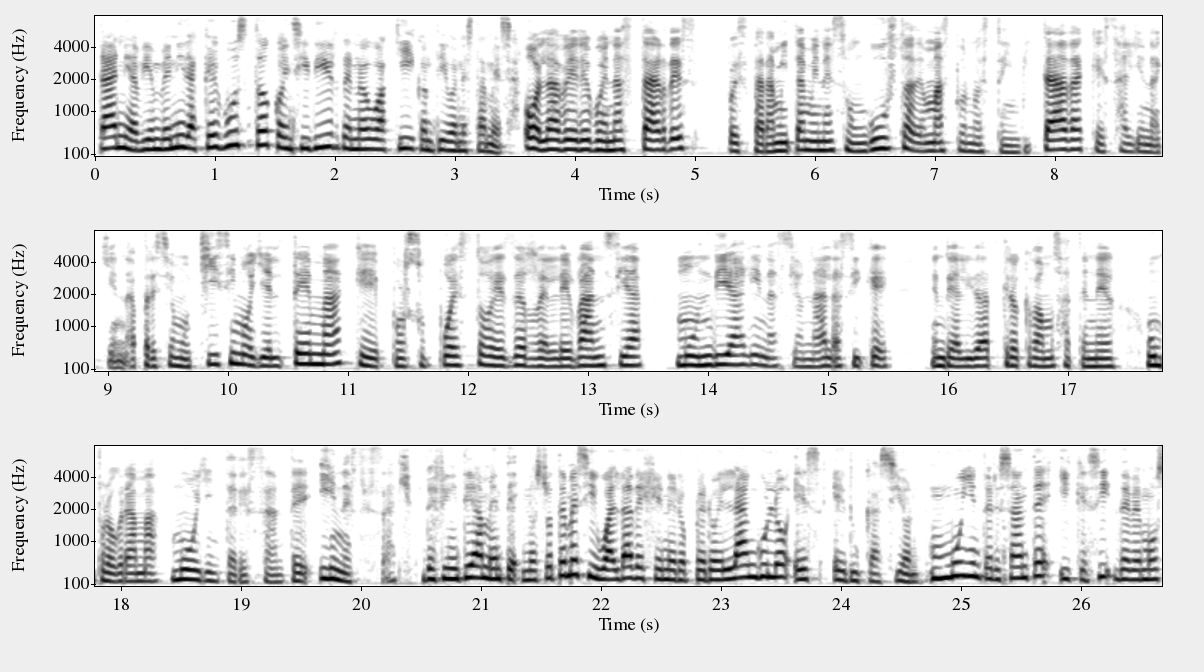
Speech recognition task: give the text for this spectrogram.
Tania, bienvenida. Qué gusto coincidir de nuevo aquí contigo en esta mesa. Hola, Bere, buenas tardes. Pues para mí también es un gusto, además por nuestra invitada, que es alguien a quien aprecio muchísimo, y el tema que por supuesto es de relevancia mundial y nacional, así que en realidad creo que vamos a tener un programa muy interesante y necesario. Definitivamente, nuestro tema es igualdad de género, pero el ángulo es educación, muy interesante y que sí debemos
